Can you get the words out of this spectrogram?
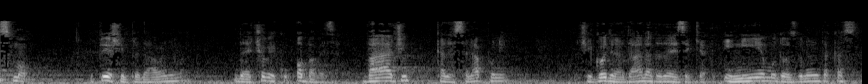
smo u priješnjim predavanjima da je čovjeku obaveza, vađi kada se napuni znači godina dana da daje zekijat. I nije mu dozvoljeno da kasni.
